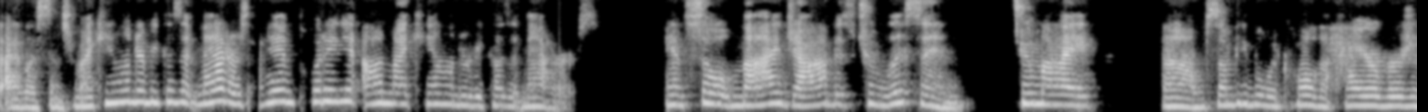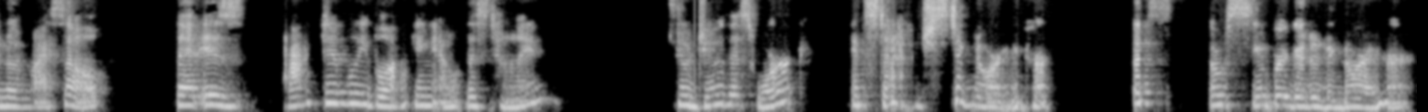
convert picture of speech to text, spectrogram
I listen to my calendar because it matters. I am putting it on my calendar because it matters. And so my job is to listen to my, um, some people would call the higher version of myself that is actively blocking out this time to do this work instead of just ignoring her. I'm super good at ignoring her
